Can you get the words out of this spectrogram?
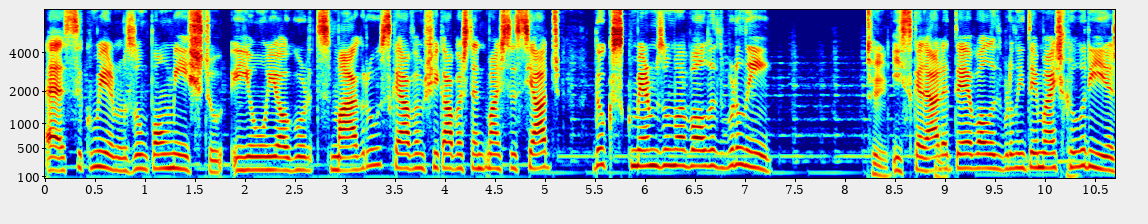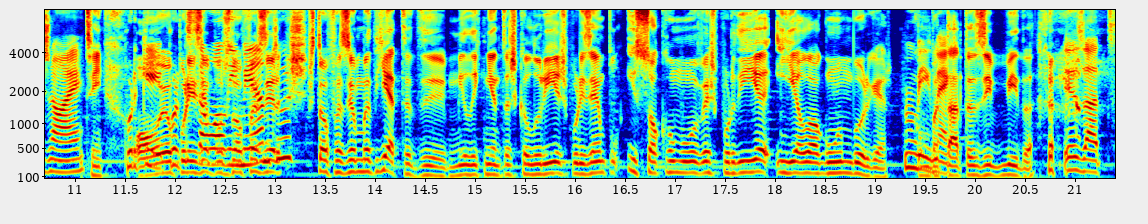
ah, se comermos um pão misto e um iogurte magro, se calhar vamos ficar bastante mais saciados do que se comermos uma bola de Berlim. Sim. E se calhar até a bola de Berlim tem mais calorias, não é? Sim. Porquê? Ou eu, por Porque são exemplo, estou a, fazer, alimentos- estou a fazer uma dieta de 1500 calorias, por exemplo, e só como uma vez por dia e é logo um hambúrguer. Um com Mac. batatas e bebida. Exato.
